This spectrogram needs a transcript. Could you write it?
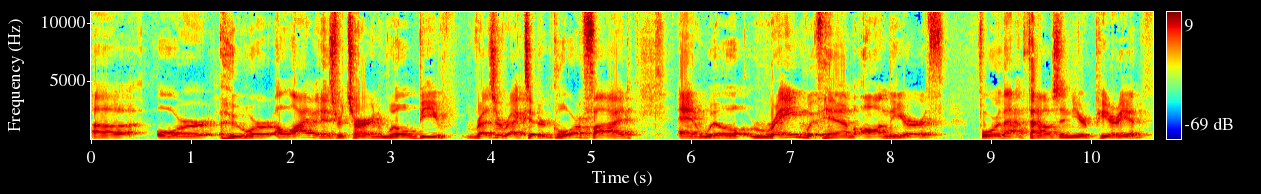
uh, or who were alive at his return will be resurrected or glorified and will reign with him on the earth for that thousand year period.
